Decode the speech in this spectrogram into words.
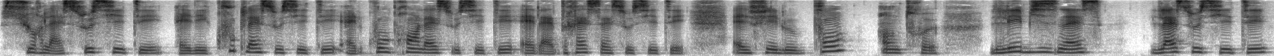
sur la société, elle écoute la société, elle comprend la société, elle adresse la société, elle fait le pont entre les business, la société,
